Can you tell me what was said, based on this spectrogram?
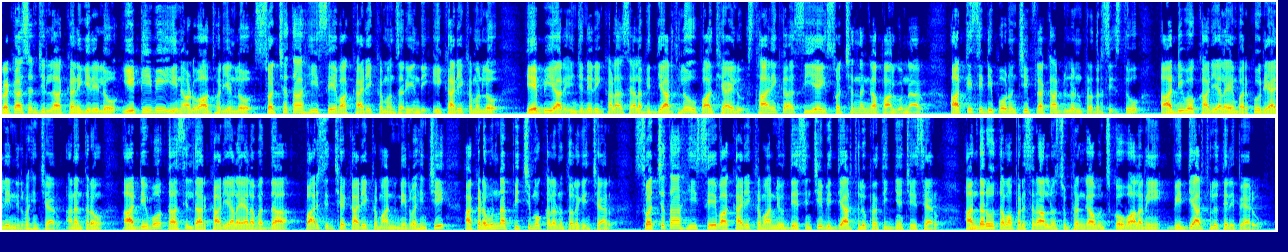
ప్రకాశం జిల్లా కనిగిరిలో ఈటీవీ ఈనాడు ఆధ్వర్యంలో స్వచ్ఛతా హీ సేవ కార్యక్రమం జరిగింది. ఈ కార్యక్రమంలో ఏబీఆర్ ఇంజనీరింగ్ కళాశాల విద్యార్థులు ఉపాధ్యాయులు స్థానిక సిఐ స్వచ్ఛందంగా పాల్గొన్నారు. ఆర్టీసీ డిపో నుంచి ప్లకార్డులను ప్రదర్శిస్తూ ఆర్డీఓ కార్యాలయం వరకు ర్యాలీ నిర్వహించారు. అనంతరం ఆర్డీఓ తహసీల్దార్ కార్యాలయాల వద్ద పారిశుధ్య కార్యక్రమాన్ని నిర్వహించి అక్కడ ఉన్న పిచ్చి మొక్కలను తొలగించారు. స్వచ్ఛతా హీ సేవా కార్యక్రమాన్ని ఉద్దేశించి విద్యార్థులు ప్రతిజ్ఞ చేశారు. అందరూ తమ పరిసరాలను శుభ్రంగా ఉంచుకోవాలని విద్యార్థులు తెలిపారు.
